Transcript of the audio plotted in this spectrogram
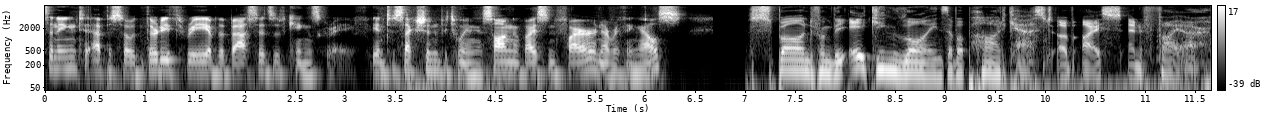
listening to episode 33 of The Bastards of Kingsgrave, the intersection between A Song of Ice and Fire and everything else. Spawned from the aching loins of a podcast of ice and fire.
